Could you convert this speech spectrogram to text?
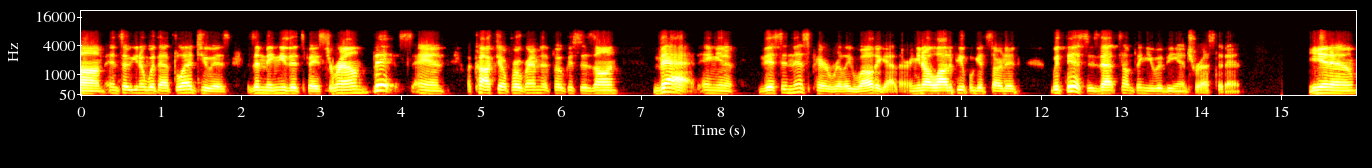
Um, and so, you know, what that's led to is, is a menu that's based around this and a cocktail program that focuses on that. And, you know, this and this pair really well together. And, you know, a lot of people get started with this. Is that something you would be interested in? You know?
